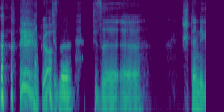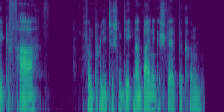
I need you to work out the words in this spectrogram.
Einfach ja, diese, diese äh, ständige Gefahr von politischen Gegnern Beine gestellt bekommen.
